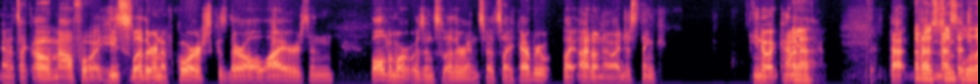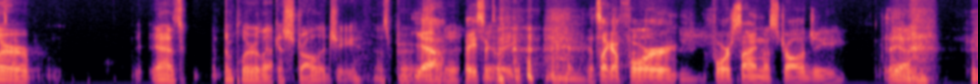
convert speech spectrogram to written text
and it's like oh malfoy he's slytherin of course because they're all liars and voldemort was in slytherin so it's like every like i don't know i just think you know it kind of yeah, that, have that a message was like- simpler. yeah, it's simpler like astrology. That's pretty. Yeah, it. basically. it's like a four four sign astrology thing Yeah.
